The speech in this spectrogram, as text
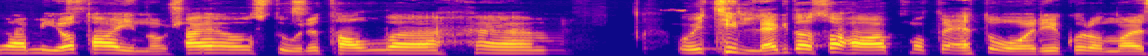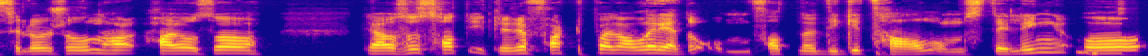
det er mye å ta inn over seg og store tall. Og I tillegg da, så har på en måte et år i koronaisolasjon har, har også, har også satt ytterligere fart på en allerede omfattende digital omstilling. og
